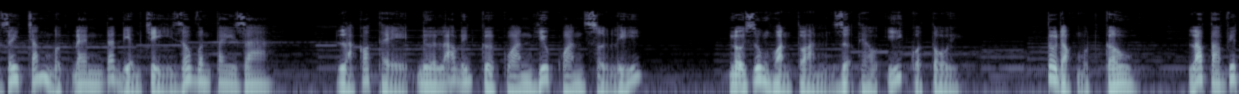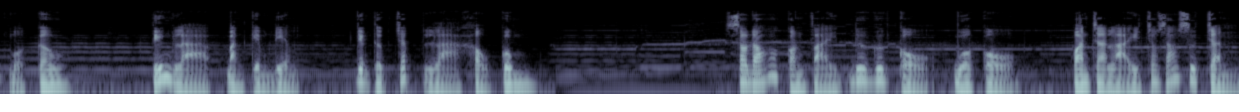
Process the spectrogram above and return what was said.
giấy trắng mực đen đã điểm chỉ dấu vân tay ra là có thể đưa lão đến cơ quan hữu quan xử lý. Nội dung hoàn toàn dựa theo ý của tôi. Tôi đọc một câu, lão ta viết một câu. Tiếng là bản kiểm điểm, nhưng thực chất là khẩu cung. Sau đó còn phải đưa gương cổ, bùa cổ hoàn trả lại cho giáo sư Trần.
